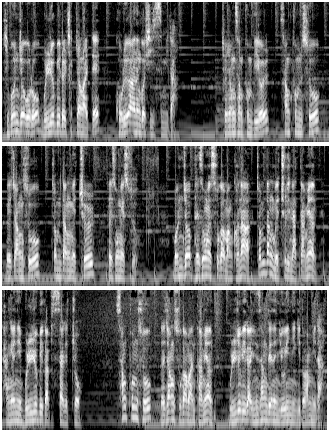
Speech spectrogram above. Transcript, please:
기본적으로 물류비를 책정할 때 고려하는 것이 있습니다. 전용 상품 비율, 상품 수, 매장 수, 점당 매출, 배송 횟수. 먼저 배송 횟수가 많거나 점당 매출이 낮다면 당연히 물류비가 비싸겠죠. 상품 수, 매장 수가 많다면 물류비가 인상되는 요인이기도 합니다.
